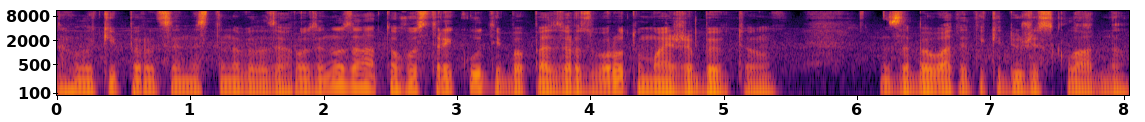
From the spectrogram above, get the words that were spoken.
голокіперу це не становило загрози. Ну, занадто гострий кут, і БП з розвороту майже бив, то забивати таки дуже складно.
